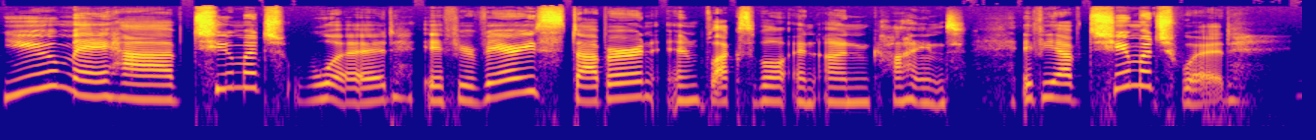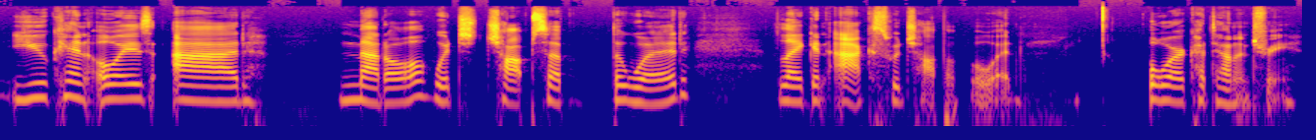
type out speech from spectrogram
you may have too much wood if you're very stubborn, inflexible, and unkind. If you have too much wood, you can always add metal, which chops up the wood, like an axe would chop up a wood, or cut down a tree.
